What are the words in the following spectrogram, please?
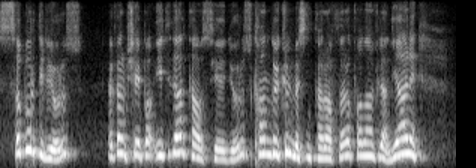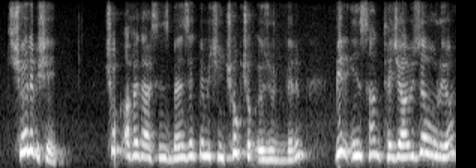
sabır diliyoruz. Efendim şey itidal tavsiye ediyoruz. Kan dökülmesin taraflara falan filan. Yani şöyle bir şey. Çok affedersiniz benzetmem için çok çok özür dilerim. Bir insan tecavüze uğruyor.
